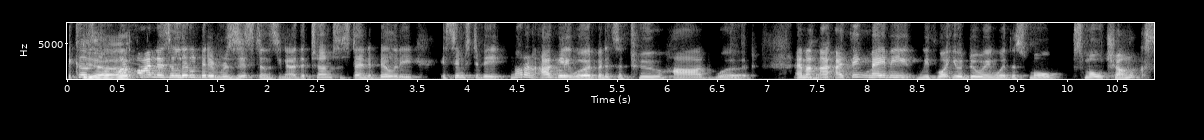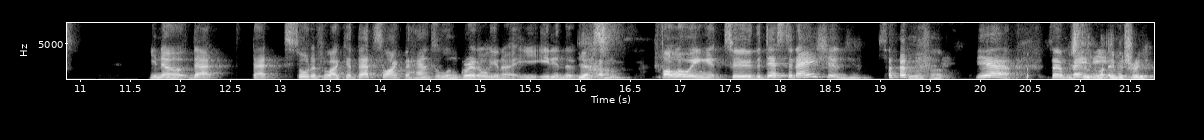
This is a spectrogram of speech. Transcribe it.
Because yeah. I find there's a little bit of resistance. You know, the term sustainability it seems to be not an ugly word, but it's a too hard word. And yeah. I, I think maybe with what you're doing with the small small chunks, you know that that sort of like it. That's like the Hansel and Gretel. You know, you eat in the yes. following it to the destination. So, love that. Yeah. So maybe, imagery.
